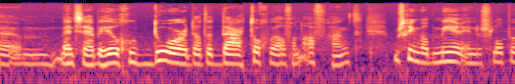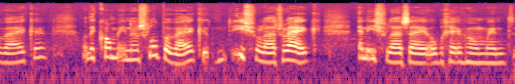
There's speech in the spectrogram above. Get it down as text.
Um, mensen hebben heel goed door dat het daar toch wel van afhangt. Misschien wat meer in de sloppenwijken. Want ik kwam in een sloppenwijk, Isola's wijk. En Isola zei op een gegeven moment,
